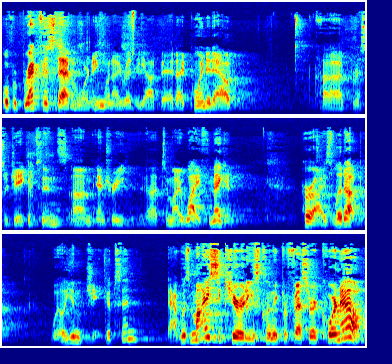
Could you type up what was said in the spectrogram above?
Over breakfast that morning, when I read the op ed, I pointed out uh, Professor Jacobson's um, entry uh, to my wife, Megan. Her eyes lit up. William Jacobson? That was my securities clinic professor at Cornell.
